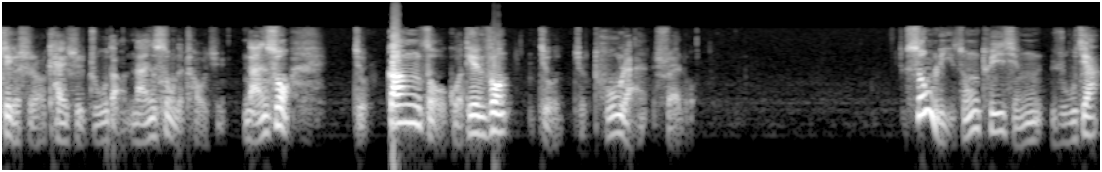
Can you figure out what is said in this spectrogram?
这个时候开始主导南宋的朝局，南宋就刚走过巅峰，就就突然衰落。宋理宗推行儒家。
